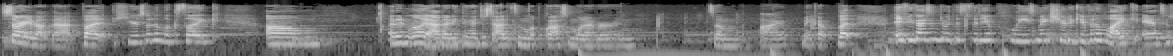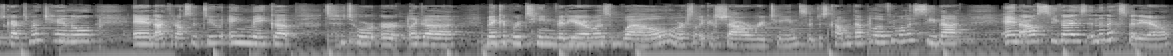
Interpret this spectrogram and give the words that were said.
Sorry about that, but here's what it looks like. Um, I didn't really add anything, I just added some lip gloss and whatever and some eye makeup. But if you guys enjoyed this video, please make sure to give it a like and subscribe to my channel. And I could also do a makeup tutorial or like a makeup routine video as well, or like a shower routine. So just comment that below if you want to see that. And I'll see you guys in the next video.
